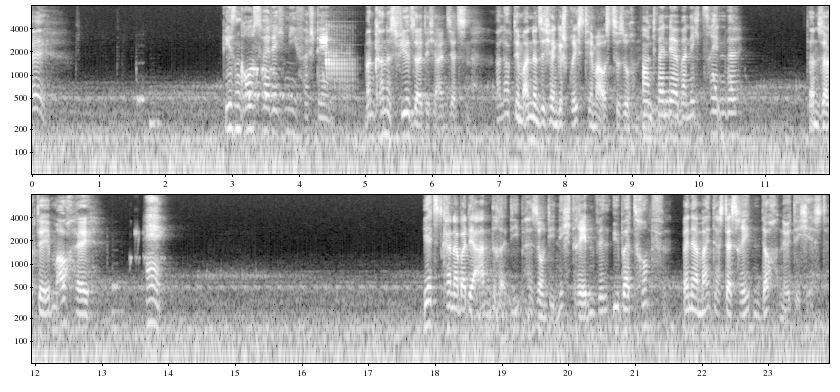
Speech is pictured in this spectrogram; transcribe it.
Hey. Diesen Gruß werde ich nie verstehen. Man kann es vielseitig einsetzen. Erlaubt dem anderen, sich ein Gesprächsthema auszusuchen. Und wenn der über nichts reden will? Dann sagt er eben auch hey. Hey. Jetzt kann aber der andere, die Person, die nicht reden will, übertrumpfen, wenn er meint, dass das Reden doch nötig ist.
